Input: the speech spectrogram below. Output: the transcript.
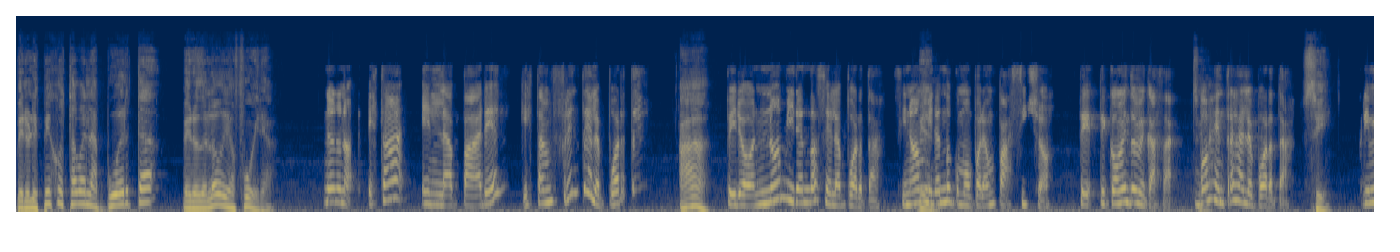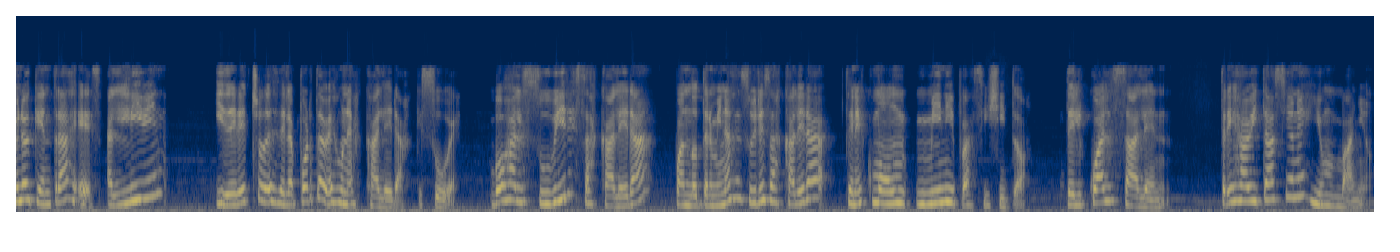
Pero el espejo estaba en la puerta, pero del lado de afuera. No, no, no, estaba en la pared que está enfrente de la puerta, Ah, pero no mirando hacia la puerta, sino Bien. mirando como para un pasillo. Te, te comento mi casa. Sí. Vos entras a la puerta. sí. Primero que entras es al living y derecho desde la puerta ves una escalera que sube. Vos al subir esa escalera, cuando terminás de subir esa escalera, tenés como un mini pasillito, del cual salen tres habitaciones y un baño.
